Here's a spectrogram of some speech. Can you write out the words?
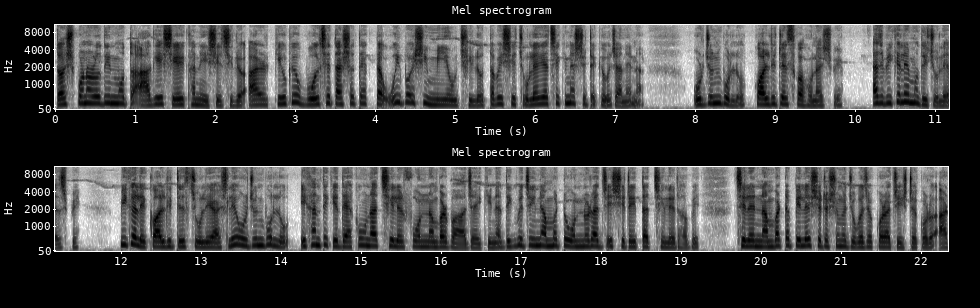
দশ পনেরো দিন মতো আগে সে এখানে এসেছিল। আর কেউ কেউ বলছে তার সাথে একটা ওই বয়সী মেয়েও ছিল, তবে সে চলে গেছে কিনা সেটা কেউ জানে না। অর্জুন বলল কল ডিটেলস কখন আসবে? আজ বিকেলের মধ্যেই চলে আসবে। বিকালে কল ডিটেলস চলে আসলে অর্জুন বলল, এখান থেকে দেখো ওনার ছেলের ফোন নাম্বার পাওয়া যায় কিনা। দেখবে যে নাম্বারটা অন্য রাজ্যে, সেটাই তার ছেলের হবে। ছেলের নাম্বারটা পেলে সেটার সঙ্গে যোগাযোগ করার চেষ্টা করো আর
